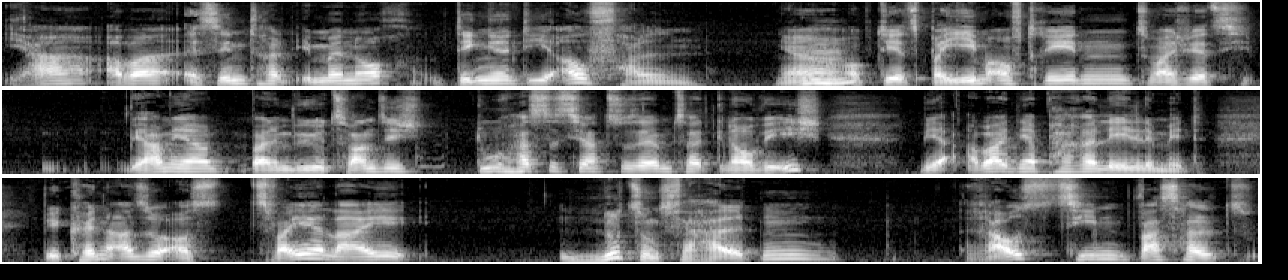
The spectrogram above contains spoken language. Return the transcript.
Ja, aber es sind halt immer noch Dinge, die auffallen. Ja, mhm. ob die jetzt bei jedem auftreten, zum Beispiel jetzt wir haben ja bei dem Video 20, du hast es ja zur selben Zeit genau wie ich, wir arbeiten ja parallel damit. Wir können also aus zweierlei Nutzungsverhalten rausziehen, was halt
